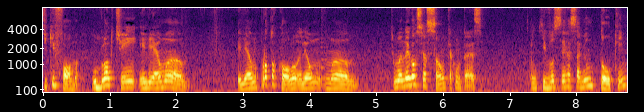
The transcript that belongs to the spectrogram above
De que forma? O blockchain ele é uma, ele é um protocolo, ele é um, uma, uma negociação que acontece em que você recebe um token,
